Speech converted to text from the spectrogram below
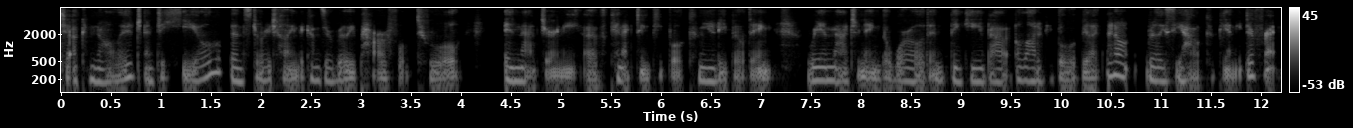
to acknowledge and to heal then storytelling becomes a really powerful tool in that journey of connecting people community building reimagining the world and thinking about a lot of people will be like i don't really see how it could be any different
